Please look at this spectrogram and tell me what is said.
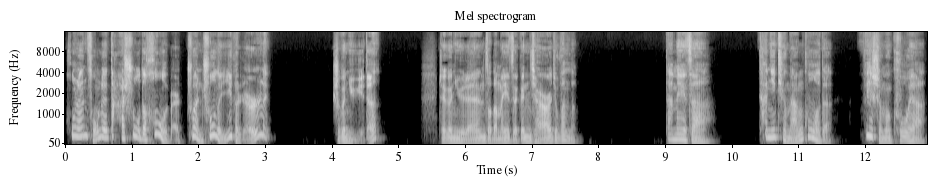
忽然从这大树的后边转出了一个人来，是个女的。这个女人走到梅子跟前就问了：“大妹子。”看你挺难过的，为什么哭呀？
